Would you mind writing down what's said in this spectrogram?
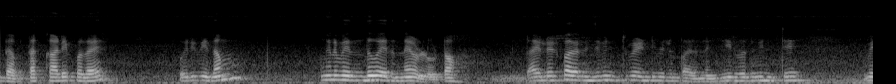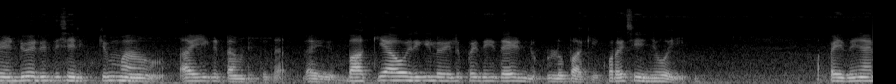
ഇതാ തക്കാളി ഇപ്പോൾ ദേ ഒരുവിധം ഇങ്ങനെ വെന്ത് വരുന്നേ ഉള്ളൂ കേട്ടോ എന്തായാലും ഒരു പതിനഞ്ച് മിനിറ്റ് വേണ്ടി വരും. പതിനഞ്ച് ഇരുപത് മിനിറ്റ് വേണ്ടി വരും ഇത് ശരിക്കും അരി കിട്ടാൻ വേണ്ടിയിട്ട് ബാക്കി ആ ഒരു കിലോയിൽ ഇപ്പോൾ ഇത് ഇതേ ഉള്ളൂ ബാക്കി. കുറേ ചീഞ്ഞു പോയി. അപ്പോൾ ഇത് ഞാൻ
